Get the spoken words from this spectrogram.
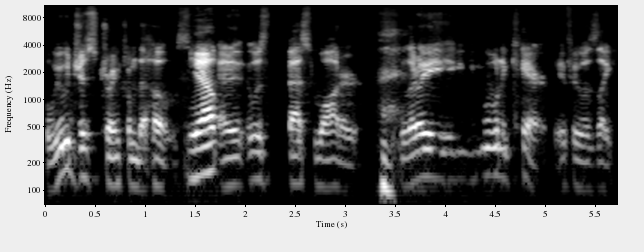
but we would just drink from the hose. Yeah. And it, it was the best water. Literally, you wouldn't care if it was like.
